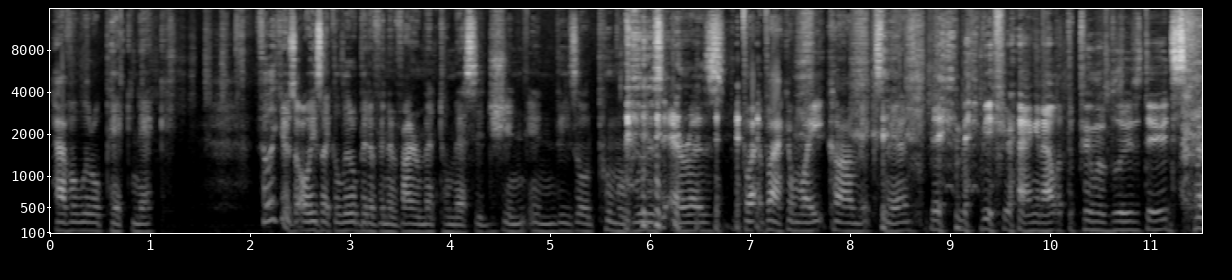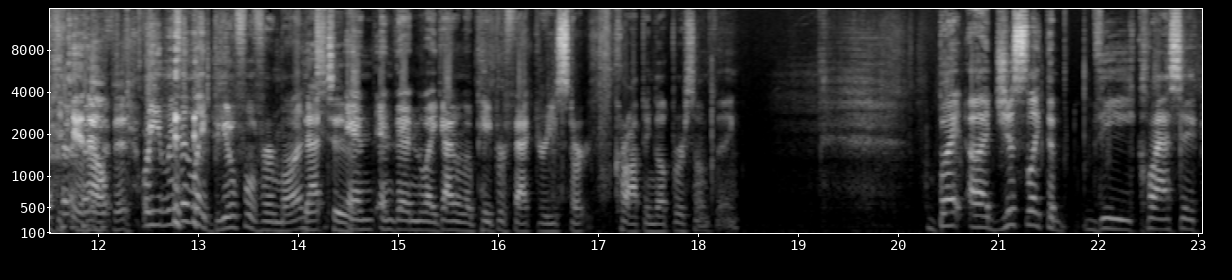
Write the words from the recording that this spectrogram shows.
have a little picnic. I feel like there's always like a little bit of an environmental message in, in these old Puma Blues eras, black, black and white comics, man. Maybe if you're hanging out with the Puma Blues dudes, you can't help it. Or you live in like beautiful Vermont. That too. And and then like I don't know, paper factories start cropping up or something. But uh, just like the the classic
